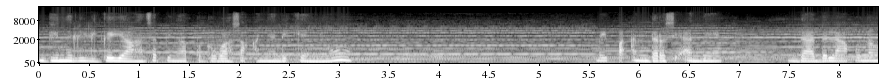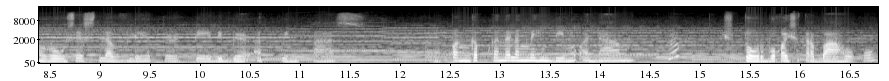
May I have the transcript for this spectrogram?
Hindi naliligayahan sa pinapagawa sa kanya ni Kenyo. May paandar si Anek. Dadala ko ng roses, love letter, teddy bear at kwintas. Magpanggap ka na lang na hindi mo alam. Hmm? Istorbo kayo sa trabaho ko.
